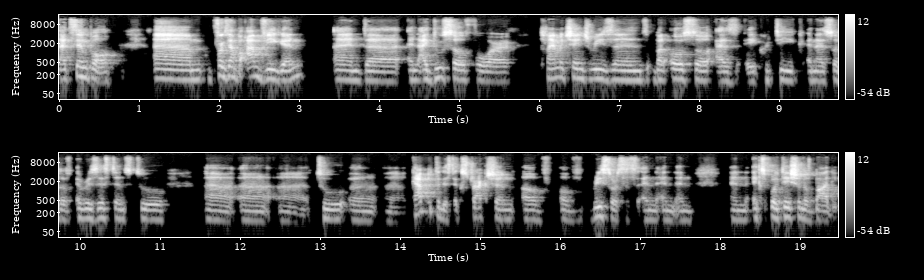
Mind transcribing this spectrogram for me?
that simple. Um, for example, I'm vegan and uh, and I do so for climate change reasons, but also as a critique and as sort of a resistance to uh, uh, uh, to uh, uh, capitalist extraction of of resources and and and and exploitation of bodies,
